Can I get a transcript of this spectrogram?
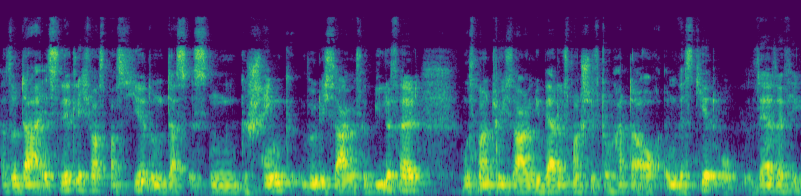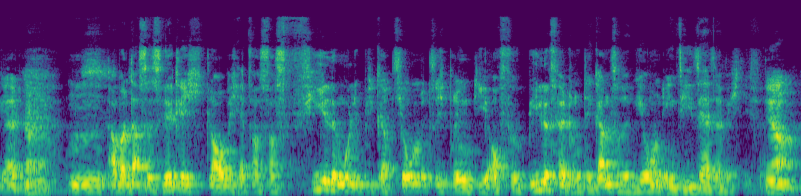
Also da ist wirklich was passiert und das ist ein Geschenk, würde ich sagen, für Bielefeld. Muss man natürlich sagen, die Bertelsmann Stiftung hat da auch investiert, oh, sehr, sehr viel Geld. Ja, ja. Mm, aber das ist wirklich, glaube ich, etwas, was viele Multiplikationen mit sich bringt, die auch für Bielefeld und die ganze Region irgendwie sehr, sehr wichtig sind. Ja.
